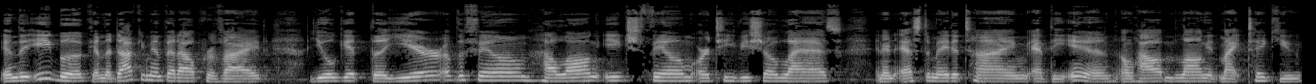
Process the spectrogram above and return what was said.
In the ebook and the document that I'll provide, you'll get the year of the film, how long each film or TV show lasts, and an estimated time at the end on how long it might take you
